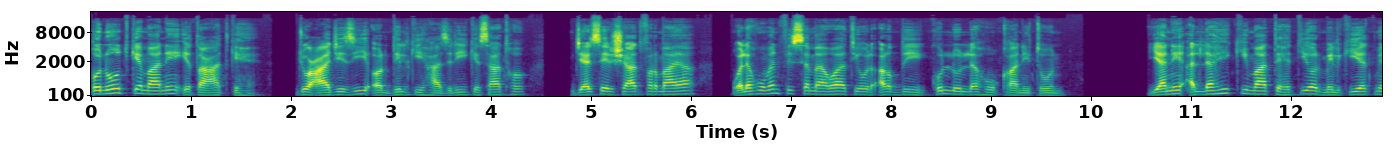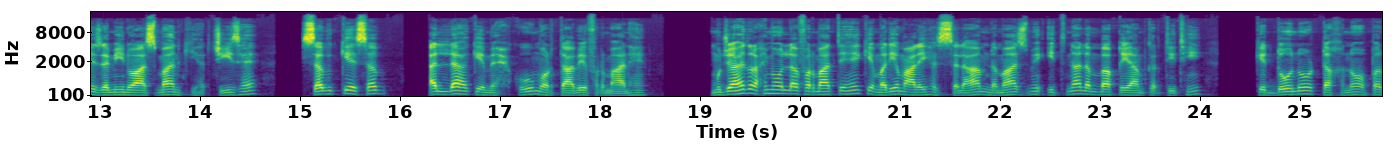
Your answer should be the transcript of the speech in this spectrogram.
قنوت کے معنی اطاعت کے ہیں۔ جو عاجزی اور دل کی حاضری کے ساتھ ہو۔ جیسے ارشاد فرمایا، وَلَهُ السَّمَاوَاتِ وَالْأَرْضِ كُلُّ اللَّهُ قَانِتُونَ۔ یعنی اللہ ہی کی ماتحتی اور ملکیت میں زمین و آسمان کی ہر چیز ہے۔ سب کے سب اللہ کے محکوم اور تابع فرمان ہیں۔ مجاہد رحمہ اللہ فرماتے ہیں کہ مریم علیہ السلام نماز میں اتنا لمبا قیام کرتی تھیں کہ دونوں ٹخنوں پر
